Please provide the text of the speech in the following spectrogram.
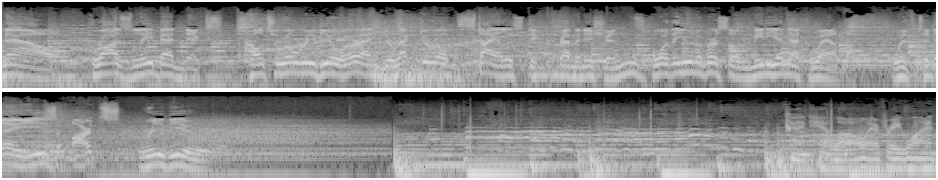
now, Crosley Bendix, cultural reviewer and director of stylistic premonitions for the Universal Media Netweb, with today's Arts Review. Good hello, everyone.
